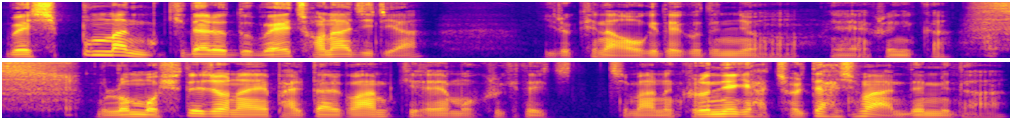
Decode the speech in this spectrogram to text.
왜 10분만 기다려도 왜 전화질이야? 이렇게 나오게 되거든요. 예, 그러니까 물론 뭐 휴대전화의 발달과 함께 뭐 그렇게 됐지만은 그런 얘기 절대 하시면 안 됩니다.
